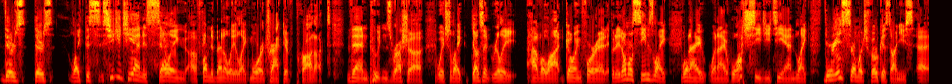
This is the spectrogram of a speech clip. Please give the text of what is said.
there's there's like this CGTN is selling a fundamentally like more attractive product than Putin's Russia, which like doesn't really have a lot going for it. But it almost seems like when I when I watch CGTN, like there is so much focused on you, uh,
